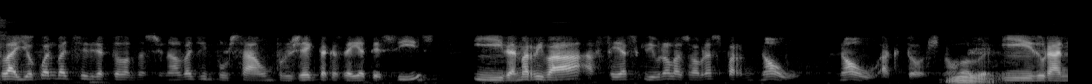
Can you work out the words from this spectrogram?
clar, jo quan vaig ser director del Nacional vaig impulsar un projecte que es deia T6 i vam arribar a fer escriure les obres per nou, nou actors. No? Molt bé. I durant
